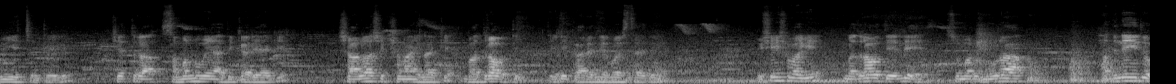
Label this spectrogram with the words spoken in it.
ವಿ ಎಚ್ ಅಂತೇಳಿ. ಕ್ಷೇತ್ರ ಸಮನ್ವಯ ಅಧಿಕಾರಿಯಾಗಿ ಶಾಲಾ ಶಿಕ್ಷಣ ಇಲಾಖೆ ಭದ್ರಾವತಿ ಇಲ್ಲಿ ಕಾರ್ಯನಿರ್ವಹಿಸ್ತಾ ಇದ್ದೀನಿ. ವಿಶೇಷವಾಗಿ ಭದ್ರಾವತಿಯಲ್ಲಿ ಸುಮಾರು ನೂರ ಹದಿನೈದು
